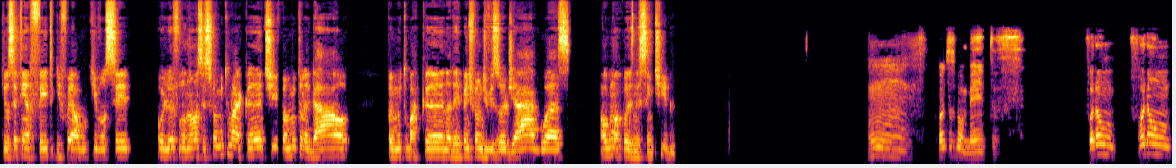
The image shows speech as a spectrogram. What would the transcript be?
que você tenha feito, que foi algo que você olhou e falou, nossa, isso foi muito marcante, foi muito legal, foi muito bacana, de repente foi um divisor de águas, alguma coisa nesse sentido? Hum, quantos momentos. Foram, foram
